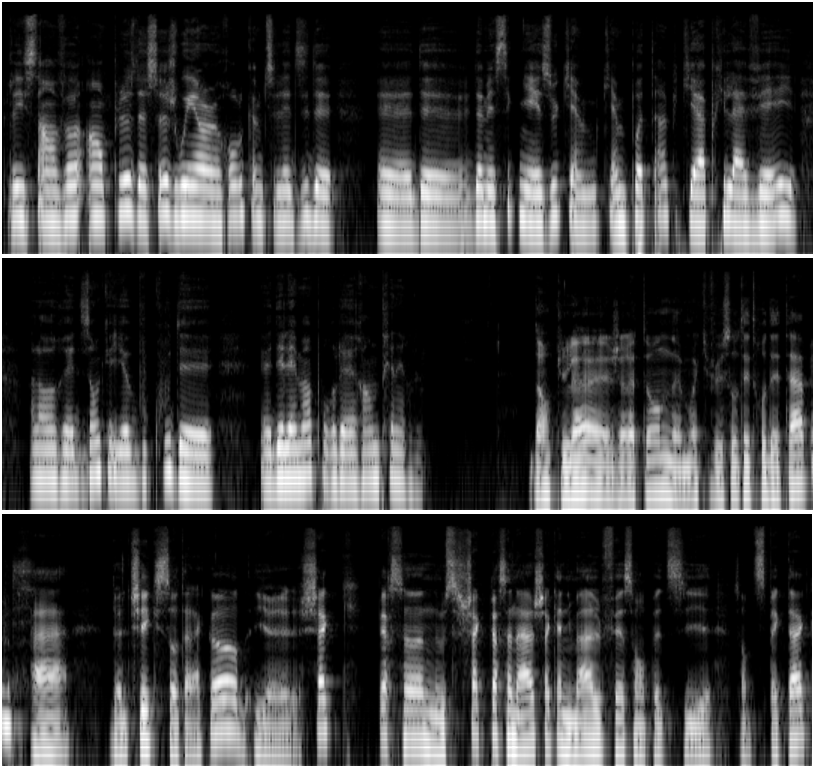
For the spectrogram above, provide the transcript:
Puis là, il s'en va, en plus de ça, jouer un rôle, comme tu l'as dit, de, euh, de domestique niaiseux qui aime, qui aime pas tant, puis qui a appris la veille. Alors, euh, disons qu'il y a beaucoup de, euh, d'éléments pour le rendre très nerveux. Donc là, je retourne, moi qui veux sauter trop d'étapes, à Dolce qui saute à la corde. Il chaque personne, ou chaque personnage, chaque animal fait son petit, spectacle.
